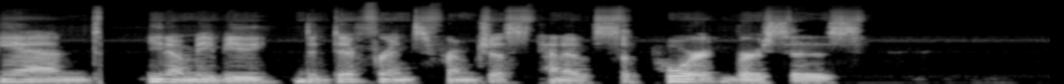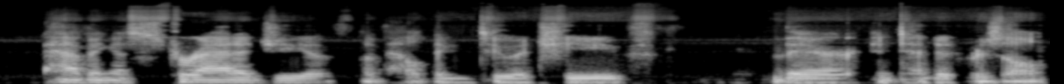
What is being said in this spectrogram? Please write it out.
and you know maybe the difference from just kind of support versus having a strategy of, of helping to achieve their intended result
